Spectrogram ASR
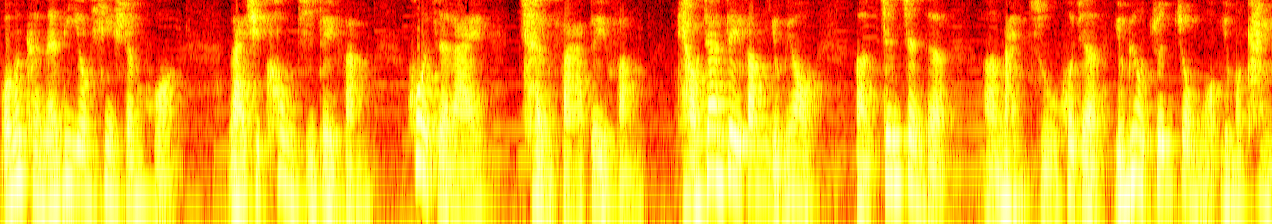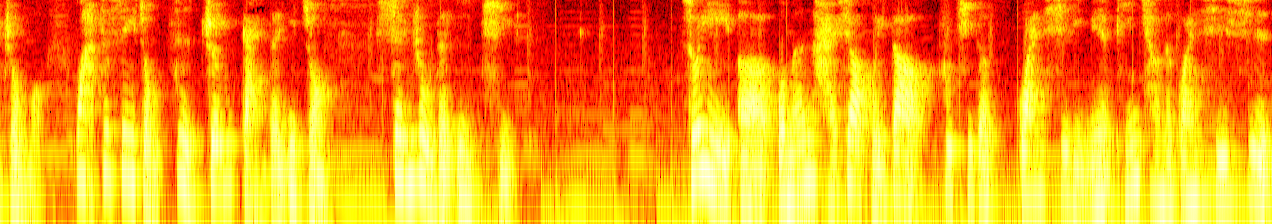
我们可能利用性生活来去控制对方，或者来惩罚对方，挑战对方有没有呃真正的呃满足，或者有没有尊重我，有没有看重我？哇，这是一种自尊感的一种深入的议题。所以，呃，我们还是要回到夫妻的关系里面。平常的关系是，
